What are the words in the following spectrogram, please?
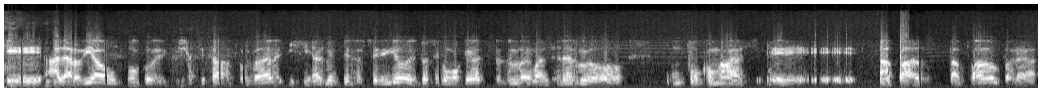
que alardeaba un poco de que ya se estaba por dar y finalmente no se dio, entonces como que tratando de mantenerlo un poco más eh, tapado, tapado para,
